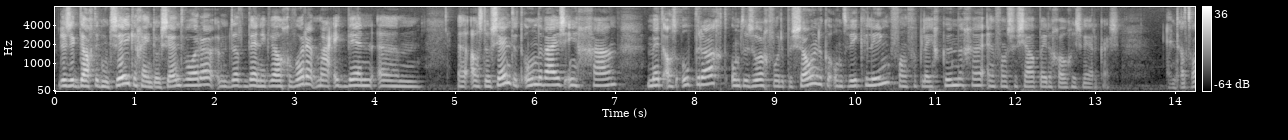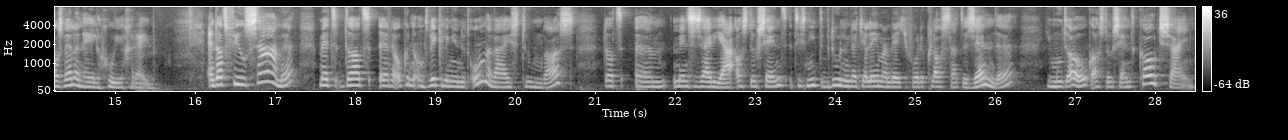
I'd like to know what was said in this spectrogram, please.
Dus ik dacht, ik moet zeker geen docent worden. Dat ben ik wel geworden, maar ik ben ehm, eh, als docent het onderwijs ingegaan met als opdracht om te zorgen voor de persoonlijke ontwikkeling van verpleegkundigen en van sociaal-pedagogisch werkers. En dat was wel een hele goede greep. En dat viel samen met dat er ook een ontwikkeling in het onderwijs toen was. Dat ehm, mensen zeiden, ja, als docent, het is niet de bedoeling dat je alleen maar een beetje voor de klas staat te zenden. Je moet ook als docent coach zijn.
